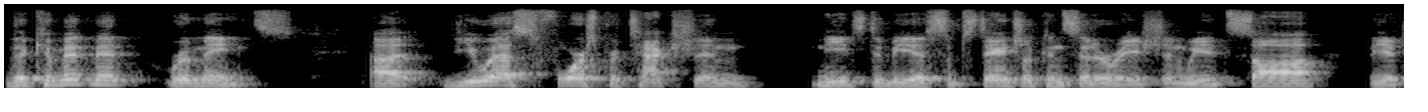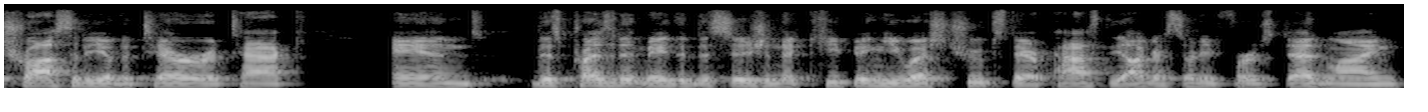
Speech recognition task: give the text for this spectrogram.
The commitment remains. Uh, U.S. force protection needs to be a substantial consideration. We saw the atrocity of the terror attack. And this president made the decision that keeping US troops there past the August 31st deadline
